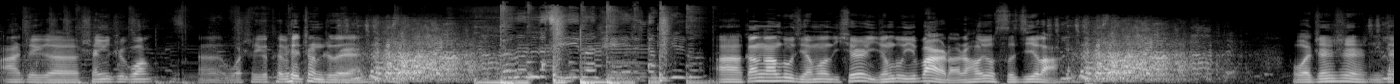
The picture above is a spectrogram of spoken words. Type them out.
啊，这个《神域之光》。嗯，我是一个特别正直的人啊。刚刚录节目，其实已经录一半了，然后又死机了。我真是，你这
